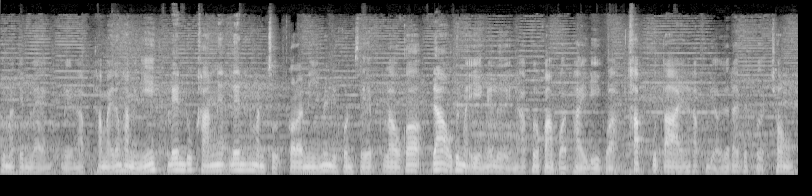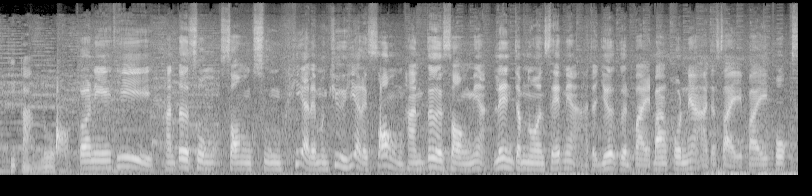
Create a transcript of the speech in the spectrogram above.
ขึ้นมาเต็มแรงเลยนะครับทำไมต้องทำอย่างนี้ เล่นทุกครั้งเนี่ยเล่นให้มันสุดกรณีไม่มีคนเซฟ เราก็เด้าขึ้นมาเองได้เลยนะครับ เพื่อความปลอดภัยดีกว่า ทับกูตายนะครับ เดี๋ยวจะได้ไปเปิดช่องที่ต่างโลก กรณีที่ฮันเตอร์ซงซองซุงเฮียอะไรมึงชื่อเฮียอะไรซ่องฮันเตอร์ซองเนี่ยเล่นจำนวนเซตเนี่ยอาจจะเยอะเกินไปบางคนเนี่ยอาจจะใส่ไป 6 เซ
